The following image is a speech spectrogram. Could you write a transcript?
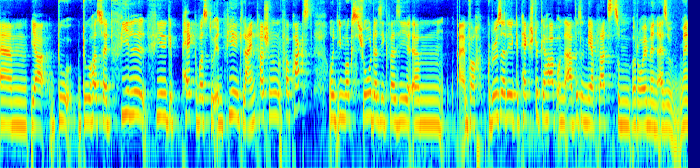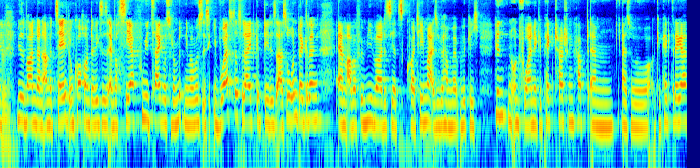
ähm, ja, du, du hast halt viel, viel Gepäck, was du in vielen Kleintaschen verpackst. Und ich mag schon, dass ich quasi ähm, einfach größere Gepäckstücke habe und auch ein bisschen mehr Platz zum Räumen. Also mein, mhm. wir waren dann auch mit Zelt und Kocher unterwegs. Es ist einfach sehr viel Zeit, was du da mitnehmen musst. Ich weiß, dass es Leute gibt, die das auch so unterkriegen. Ähm, aber für mich war das jetzt kein Thema. Also wir haben wirklich hinten und vorne Gepäcktaschen gehabt, ähm, also Gepäckträger.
